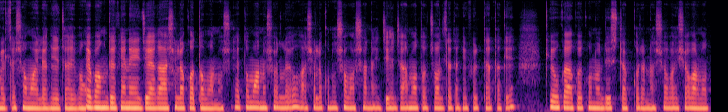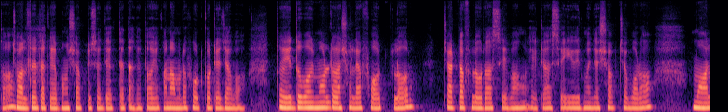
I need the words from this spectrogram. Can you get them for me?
মিলতে সময় লেগে যায় এবং এবং দেখেন এই জায়গা আসলে কত মানুষ। এত মানুষ হলেও আসলে কোনো সমস্যা নাই। যে যার মতো চলতে থাকে, ফিরতে থাকে, কেউ কাউকে কোনো ডিস্টার্ব করে না। সবাই সবার মতো চলতে থাকে এবং সব কিছু দেখতে থাকে। তো এখন আমরা ফুড কোর্টে যাব। তো এই দুবাই মলটা আসলে ফোর্থ ফ্লোর চারটা ফ্লোর আছে এবং এটা আছে ইউর মধ্যে সবচেয়ে বড় মল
